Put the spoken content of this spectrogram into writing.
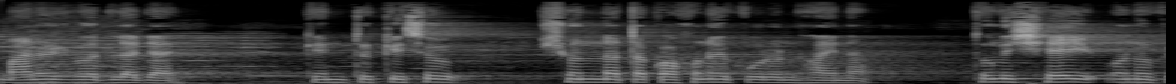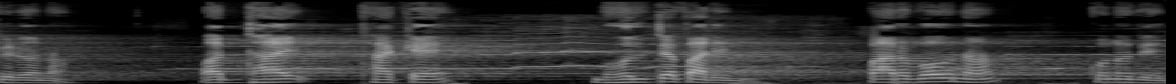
মানুষ বদলে যায়, কিন্তু কিছু শূন্যতা কখনোই পূরণ হয় না। তুমি সেই অনুপ্রেরণা। অধ্যায় থাকে, ভুলতে পারিনি, পারবও না কোনো দিন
